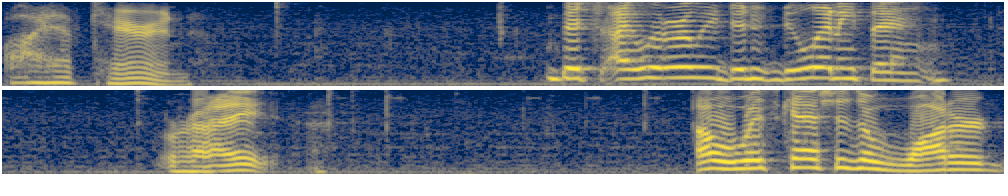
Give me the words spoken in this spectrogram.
Oh, I have Karen. Bitch, I literally didn't do anything. Right. Oh, Whiscash is a water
